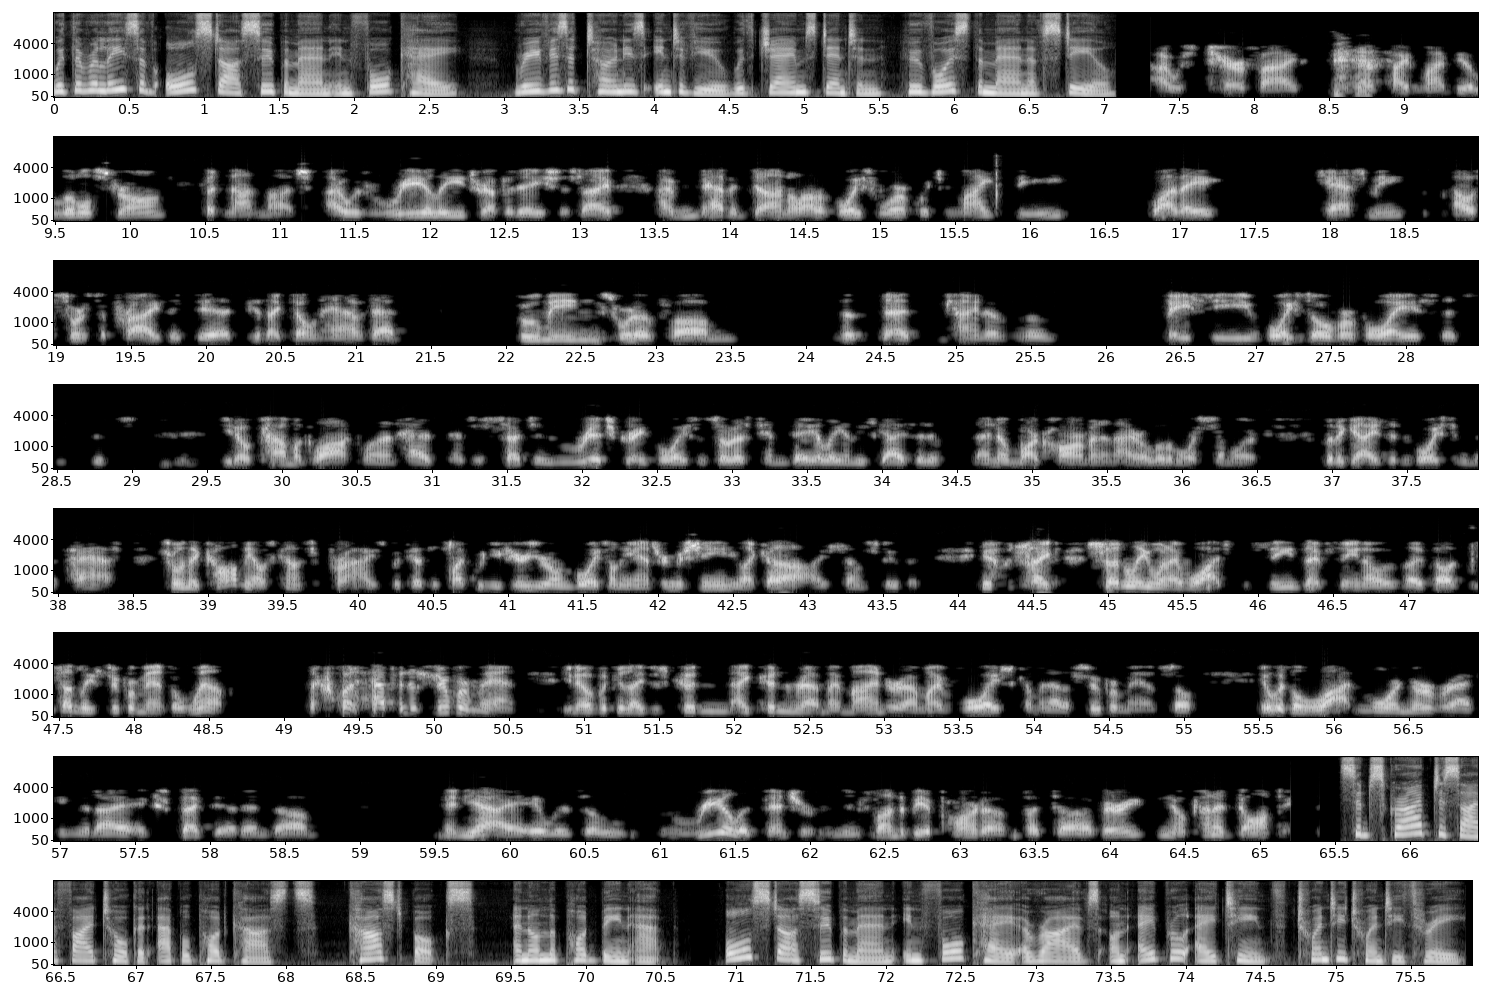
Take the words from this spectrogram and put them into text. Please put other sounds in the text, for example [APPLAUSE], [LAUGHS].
With the release of All Star Superman in 4K, revisit Tony's interview with James Denton, who voiced the Man of Steel. I was terrified. [LAUGHS] terrified might be a little strong, but not much. I was really trepidatious. I I haven't done a lot of voice work, which might be why they cast me. I was sort of surprised they did because I don't have that booming sort of um the, that kind of uh, bassy voiceover voice that's that's you know, Kyle MacLachlan has, has just such a rich, great voice, and so does Tim Daly and these guys that have, I know Mark Harmon and I are a little more similar, but the guys that have voiced him in the past. So when they called me, I was kind of surprised because it's like when you hear your own voice on the answering machine, you're like, oh, I sound stupid. [LAUGHS] You know, it's like suddenly when I watched the scenes I've seen, I was, I thought suddenly Superman's a wimp. [LAUGHS] Like what happened to Superman? You know, because I just couldn't, I couldn't wrap my mind around my voice coming out of Superman. So it was a lot more nerve wracking than I expected. And, um, and yeah, it was a real adventure and fun to be a part of, but uh, very, you know, kind of daunting. Subscribe to Sci Fi Talk at Apple Podcasts, Castbox, and on the Podbean app. All Star Superman in 4K arrives on April 18, 2023.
